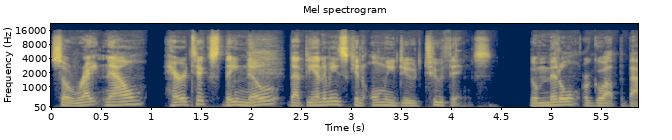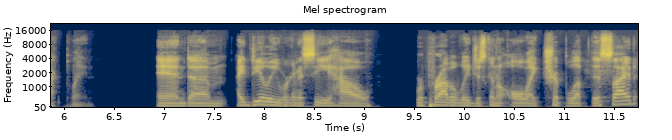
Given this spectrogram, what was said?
So right now, heretics, they know that the enemies can only do two things go middle or go out the back plane. And um, ideally, we're going to see how we're probably just going to all like triple up this side.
